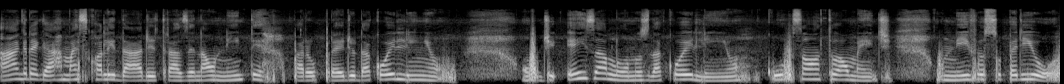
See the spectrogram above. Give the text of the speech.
a agregar mais qualidade, trazendo a Uninter para o prédio da Coelhinho, onde ex-alunos da Coelhinho cursam atualmente o um nível superior,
